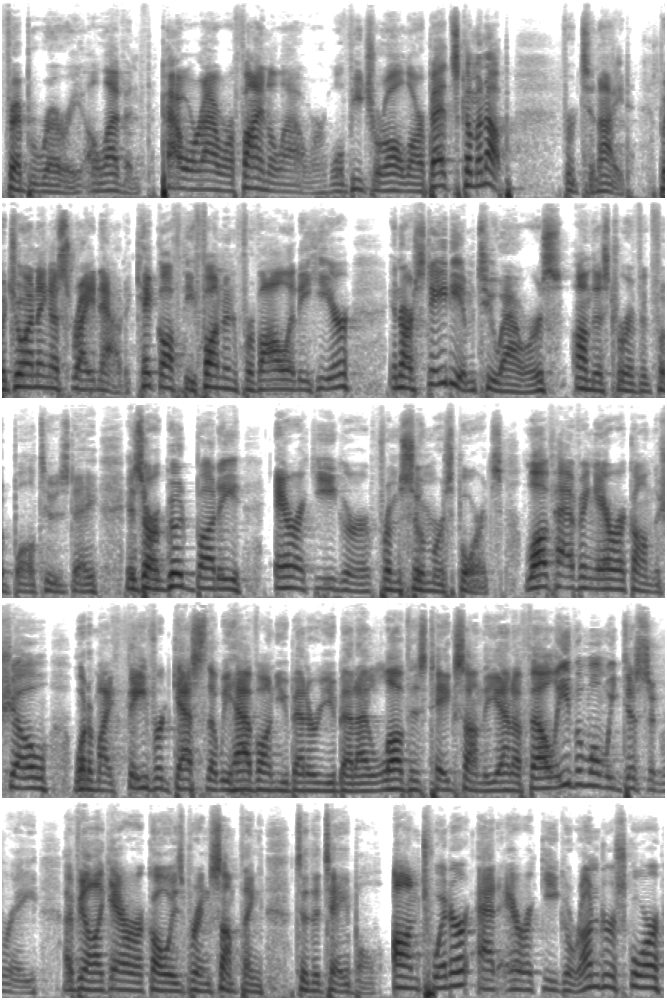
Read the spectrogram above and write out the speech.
February 11th. Power Hour, Final Hour will feature all our bets coming up for tonight. But joining us right now to kick off the fun and frivolity here in our stadium two hours on this terrific football Tuesday is our good buddy Eric Eager from Sumer Sports. Love having Eric on the show. One of my favorite guests that we have on You Better You Bet. I love his takes on the NFL, even when we disagree. I feel like Eric always brings something to the table. On Twitter at Eric Eager underscore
